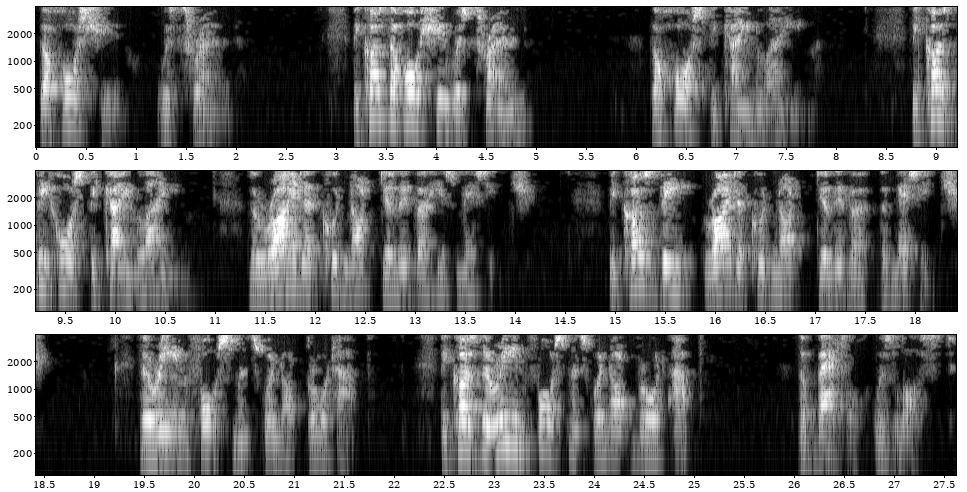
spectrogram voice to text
the horseshoe was thrown. Because the horseshoe was thrown, the horse became lame. Because the horse became lame, the rider could not deliver his message. Because the rider could not deliver the message, the reinforcements were not brought up. Because the reinforcements were not brought up, the battle was lost.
